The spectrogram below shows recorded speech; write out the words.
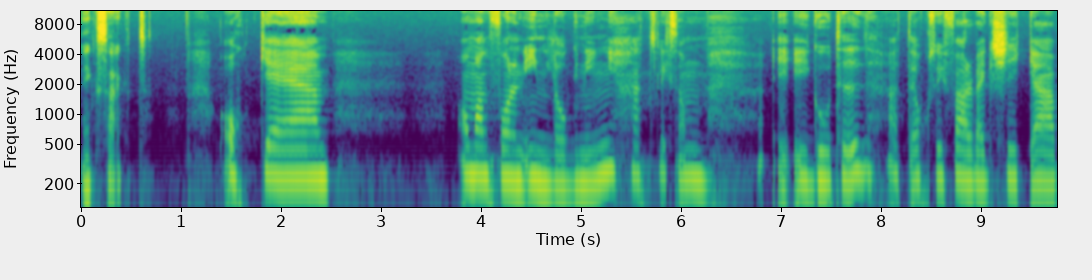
Exakt. Och eh, om man får en inloggning att liksom i, i god tid, att också i förväg kika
